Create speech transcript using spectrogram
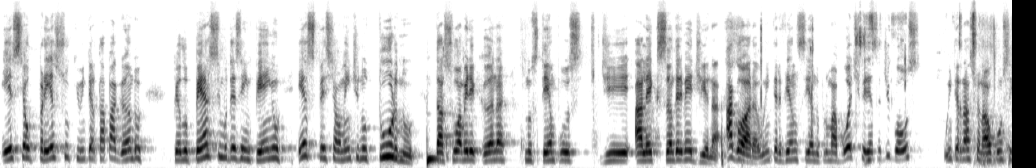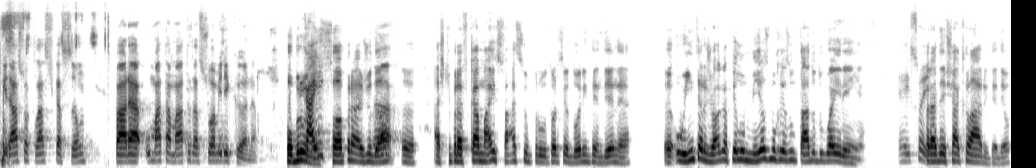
Esse é o preço que o Inter está pagando pelo péssimo desempenho, especialmente no turno da Sul-Americana, nos tempos de Alexander Medina. Agora, o Inter vencendo por uma boa diferença de gols, o Internacional conseguirá sua classificação para o mata-mata da Sul-Americana. Ô, Bruno, Kaique... só para ajudar, ah. uh, acho que para ficar mais fácil para o torcedor entender, né? O Inter joga pelo mesmo resultado do Guairenha. É isso aí. Para deixar claro, entendeu?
